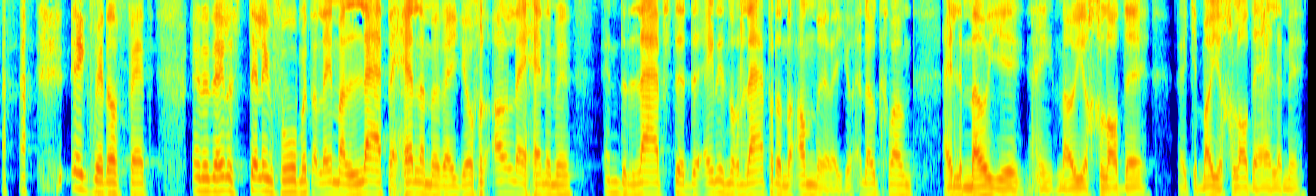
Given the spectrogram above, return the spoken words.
ik vind dat vet. En een hele stelling vol met alleen maar lijpen helmen, weet je. Van allerlei helmen. En de lijpste, de ene is nog lijper dan de andere, weet je. En ook gewoon hele mooie, hele mooie gladde, weet je, mooie gladde helmen.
